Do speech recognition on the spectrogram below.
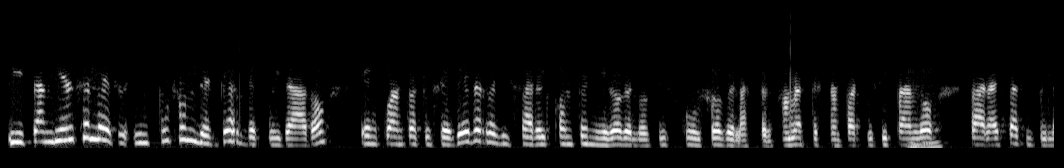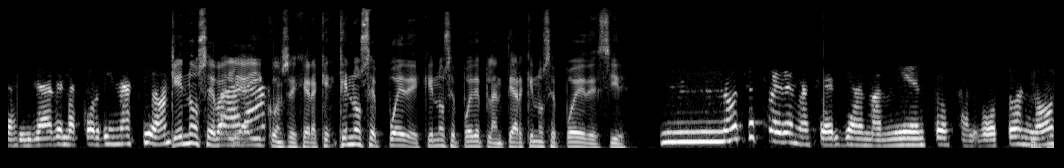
Y también se les impuso un deber de cuidado en cuanto a que se debe revisar el contenido de los discursos de las personas que están participando para esta titularidad de la coordinación. ¿Qué no se vale ahí, consejera? ¿Qué, ¿Qué, no se puede? ¿Qué no se puede plantear? ¿Qué no se puede decir? No se pueden hacer llamamientos al voto, no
